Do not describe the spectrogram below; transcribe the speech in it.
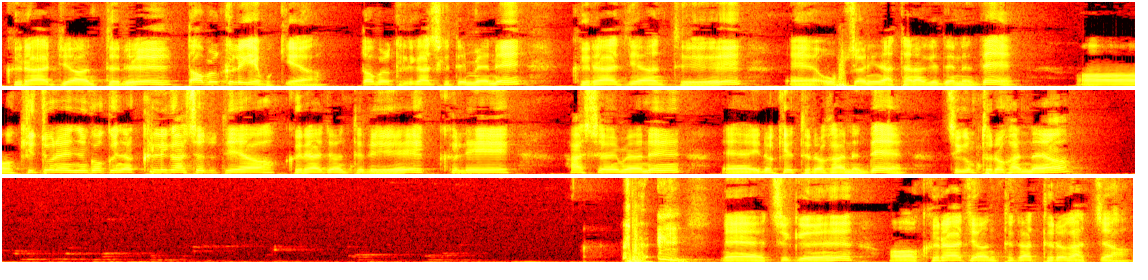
그라디언트를 더블 클릭해 볼게요. 더블 클릭하시게 되면은 그라디언트 예, 옵션이 나타나게 되는데 어, 기존에 있는 거 그냥 클릭하셔도 돼요. 그라디언트를 클릭하시면은 예, 이렇게 들어가는데 지금 들어갔나요? 네, 지금 어, 그라디언트가 들어갔죠.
